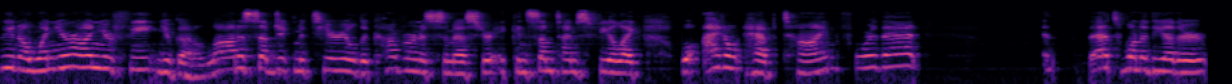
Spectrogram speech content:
you know, when you're on your feet you've got a lot of subject material to cover in a semester, it can sometimes feel like, well, I don't have time for that. And that's one of the other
